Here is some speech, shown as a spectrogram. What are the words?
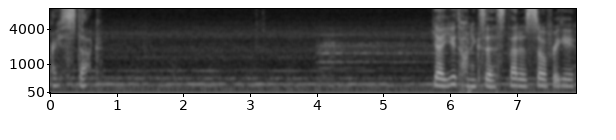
Are you stuck? Yeah, you don't exist. That is so freaky.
